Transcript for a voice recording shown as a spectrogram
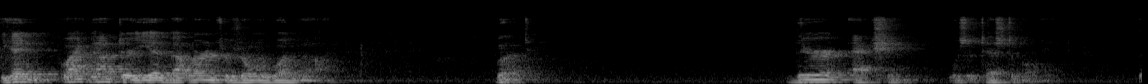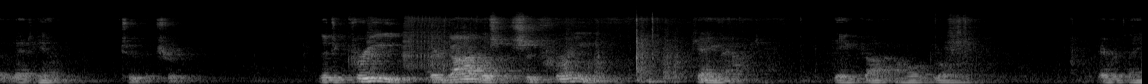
He hadn't quite got there yet about learning there's only one God. But their action was a testimony that led him to the truth. The decree that God was supreme came out, gave God all the glory, everything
